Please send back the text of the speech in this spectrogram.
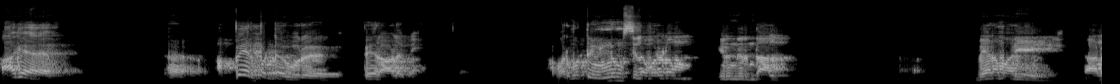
ஆக ஆஹ், அப்பேற்பட்ட ஒரு பேராளுமை. அவர் மட்டும் இன்னும் சில வருடம் இருந்திருந்தால் வேற மாதிரி ஆன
